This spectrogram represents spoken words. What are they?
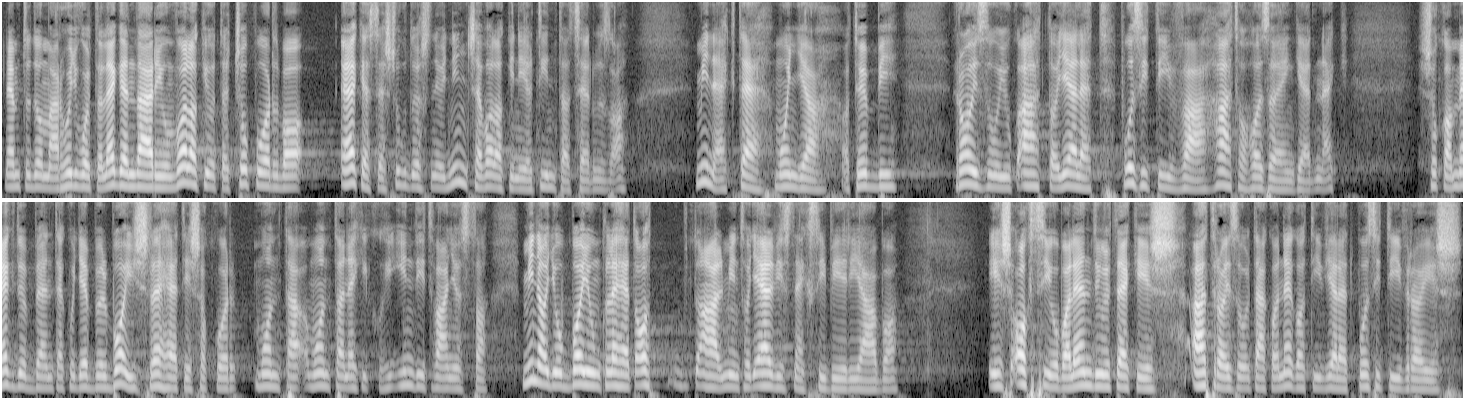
nem tudom már, hogy volt a legendárium, valaki ott a csoportba elkezdte sugdosni, hogy nincs-e valakinél tintaceruza. Minek te, mondja a többi, rajzoljuk át a jelet pozitívvá, hát ha hazaengednek. Sokan megdöbbentek, hogy ebből baj is lehet, és akkor mondta, mondta nekik, aki indítványozta, mi nagyobb bajunk lehet áll, mint hogy elvisznek Szibériába. És akcióba lendültek, és átrajzolták a negatív jelet pozitívra, és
